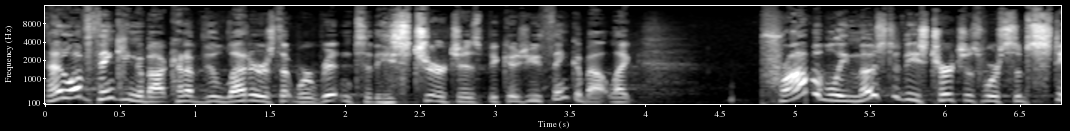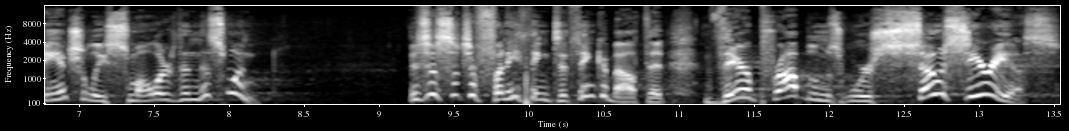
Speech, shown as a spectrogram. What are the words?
I love thinking about kind of the letters that were written to these churches because you think about like probably most of these churches were substantially smaller than this one. This is such a funny thing to think about that their problems were so serious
